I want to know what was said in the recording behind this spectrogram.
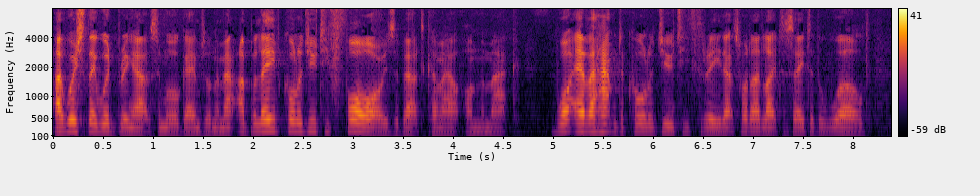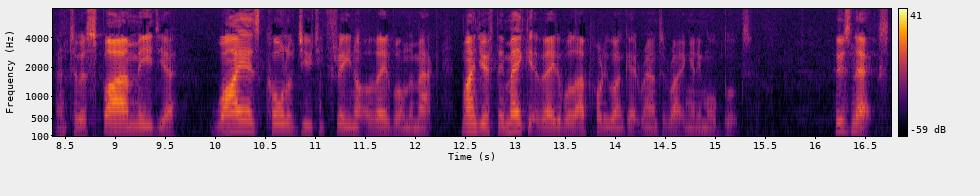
I wish they would bring out some more games on the Mac. I believe Call of Duty 4 is about to come out on the Mac. Whatever happened to Call of Duty 3? That's what I'd like to say to the world and to Aspyr Media. Why is Call of Duty 3 not available on the Mac? Mind you, if they make it available, I probably won't get around to writing any more books. Who's next?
